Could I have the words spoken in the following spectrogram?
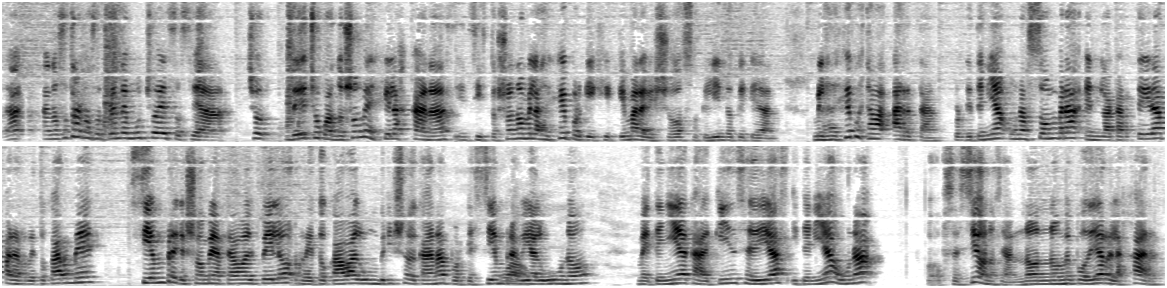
a, a nosotras nos sorprende mucho eso, o sea, yo, de hecho, cuando yo me dejé las canas, insisto, yo no me las dejé porque dije, qué maravilloso, qué lindo que quedan. Me las dejé porque estaba harta, porque tenía una sombra en la cartera para retocarme siempre que yo me acababa el pelo, retocaba algún brillo de cana porque siempre Wow. había alguno, me tenía cada 15 días y tenía una obsesión, o sea, no, no me podía relajar.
